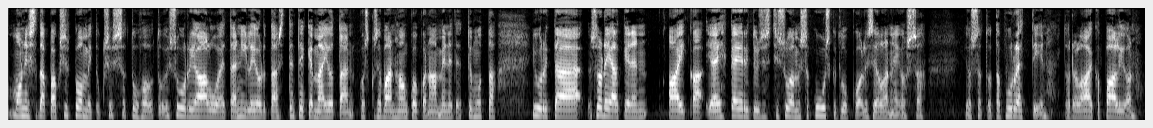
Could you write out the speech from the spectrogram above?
monissa tapauksissa pommituksissa tuhoutui suuria alueita ja niille joudutaan sitten tekemään jotain, koska se vanha on kokonaan menetetty. Mutta juuri tämä sodan jälkeinen aika ja ehkä erityisesti Suomessa 60-luku oli sellainen, jossa, jossa tota purettiin todella aika paljon –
